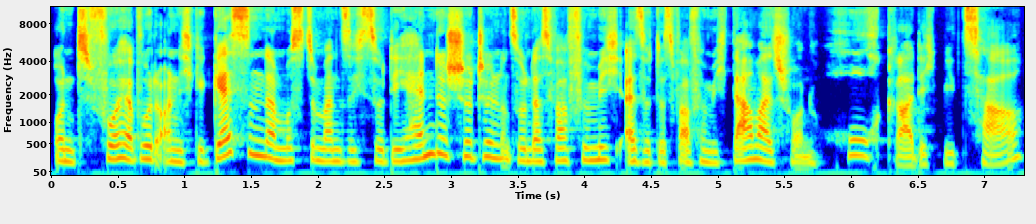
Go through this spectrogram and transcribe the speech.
Und vorher wurde auch nicht gegessen, da musste man sich so die Hände schütteln und so. Und das war für mich, also das war für mich damals schon hochgradig bizarr,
